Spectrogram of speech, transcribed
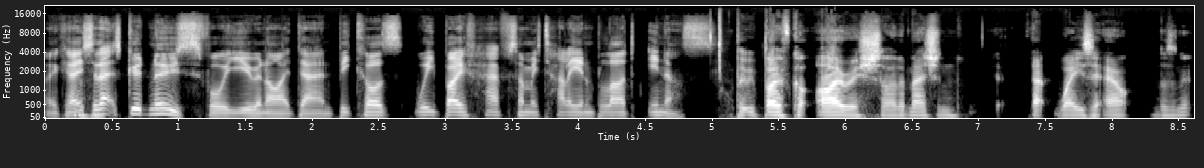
Okay, so Mhm. that's good news for you and I, Dan, because we both have some Italian blood in us. But we both got Irish, so I'd imagine that weighs it out, doesn't it?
